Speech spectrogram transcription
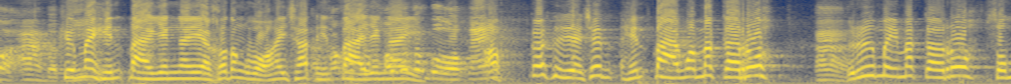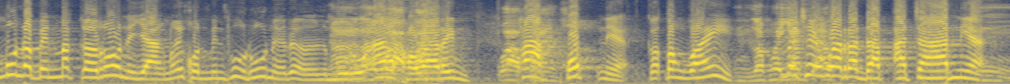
อะอ้างแบบนี้คือไม่เห็นต่างยังไงอะเขาต้องบอกให้ชัดเห็นต่างยังไงเขาก็ต้องบอกไงเอาก็คืออย่างเช่น เห็นต่างว่ามักกะโรห์อ่าหรือไม่มักกะโรห์สมมุติว่าเป็นมักกะโรห์เนี่ยอย่างน้อยคนเป็นผู้รู้ในเรื่องมูรุอัลว่าไปคาวาริมว่าไปภาพพจน์เนี่ยก็ต้องไว้อืมเราพยายามไม่ใช่ว่าระดับอาจารย์เนี่ยอืม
